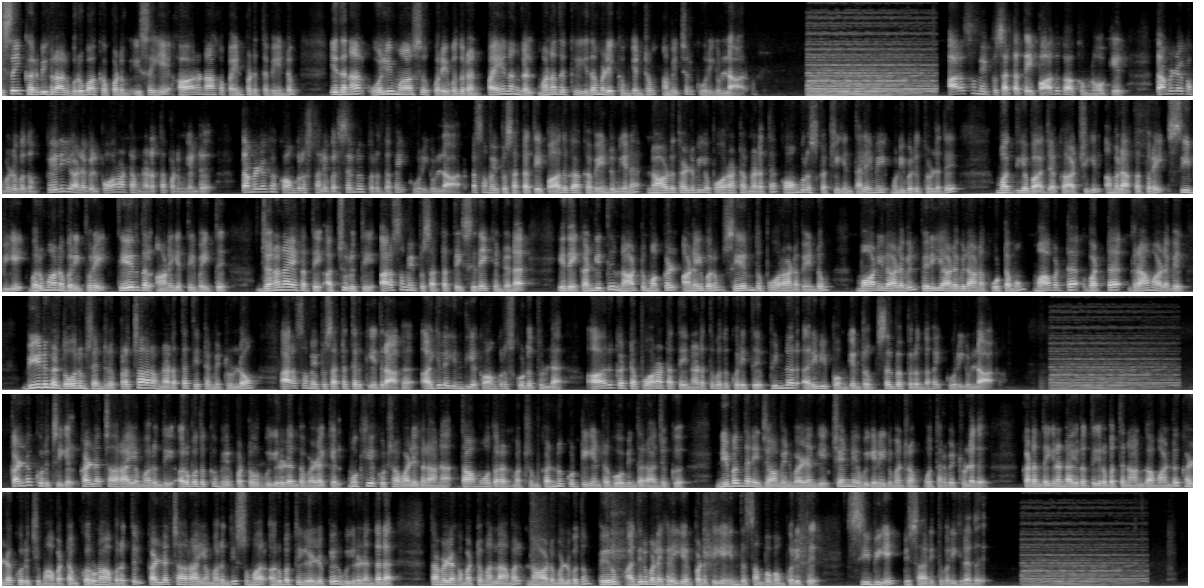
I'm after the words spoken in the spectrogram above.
இசை கருவிகளால் உருவாக்கப்படும் இசையே ஹாரனாக பயன்படுத்த வேண்டும். இதனால் ஒலி மாசு குறைவதுடன் பயணங்கள் மனதுக்கு இதமளிக்கும் என்றும் அமைச்சர் கூறியுள்ளார். அரசமைப்பு சட்டத்தை பாதுகாக்கும் நோக்கில் தமிழகம் முழுவதும் பெரிய அளவில் போராட்டம் நடத்தப்படும் என்று தமிழக காங்கிரஸ் தலைவர் செல்வ பெருந்தகை கூறியுள்ளார். அரசமைப்பு சட்டத்தை பாதுகாக்க வேண்டும் என நாடு தழுவிய போராட்டம் நடத்த காங்கிரஸ் கட்சியின் தலைமை முடிவெடுத்துள்ளது. மத்திய பாஜக ஆட்சியில் அமலாக்கத்துறை சிபிஐ வருமான வரித்துறை தேர்தல் ஆணையத்தை வைத்து ஜனநாயகத்தை அச்சுறுத்தி அரசமைப்பு சட்டத்தை சிதைக்கின்றனர். இதை கண்டித்து நாட்டு மக்கள் அனைவரும் சேர்ந்து போராட வேண்டும். மாநில அளவில் பெரிய அளவிலான கூட்டமும் மாவட்ட வட்ட கிராம அளவில் வீடுகள் தோறும் சென்று பிரச்சாரம் நடத்த திட்டமிட்டுள்ளோம். அரசமைப்பு சட்டத்திற்கு எதிராக அகில இந்திய காங்கிரஸ் கொடுத்துள்ள ஆறு கட்ட போராட்டத்தை நடத்துவது குறித்து பின்னர் அறிவிப்போம் என்றும் செல்வ பெருந்தகை கூறியுள்ளார். கள்ளக்குறிச்சியில் கள்ளச்சாராயம் அருந்தி அறுபதுக்கும் மேற்பட்டோர் உயிரிழந்த வழக்கில் முக்கிய குற்றவாளிகளான தாமோதரன் மற்றும் கண்ணுக்குட்டி என்ற கோவிந்தராஜுக்கு நிபந்தனை ஜாமீன் வழங்கி சென்னை உயர்நீதிமன்றம் உத்தரவிட்டுள்ளது. கடந்த இரண்டாயிரத்து இருபத்தி நான்காம் ஆண்டு கள்ளக்குறிச்சி மாவட்டம் கருணாபுரத்தில் கள்ளச்சாராயம் அருந்தி சுமார் அறுபத்தி ஏழு பேர் உயிரிழந்தனர். தமிழகம் மட்டுமல்லாமல் நாடு முழுவதும் பெரும் அதிர்வலைகளை ஏற்படுத்திய இந்த சம்பவம் குறித்து சிபிஐ விசாரித்து வருகிறது.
